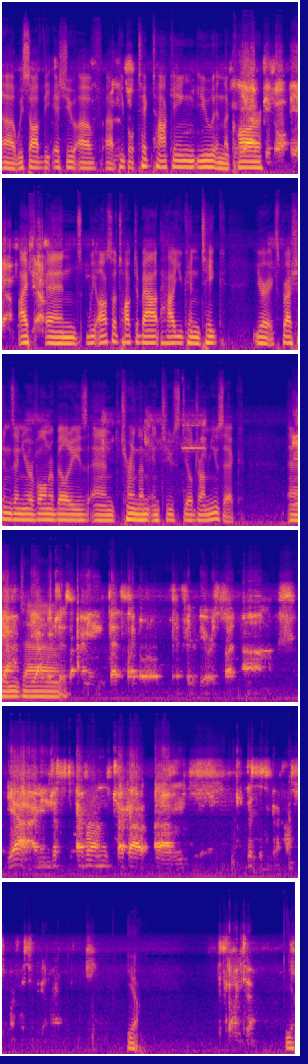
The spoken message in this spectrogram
uh, we solved the issue of uh, people TikToking you in the Yeah, car. people. Yeah. I yeah. and we also talked about how you can take your expressions and your vulnerabilities and turn them into steel drum music. And yeah, uh, yeah, which is, I mean, that's like a little tip for the viewers, but um, yeah, I mean, just everyone check out. Um, this isn't going to cost you more for us again, right? Yeah. It's going to. Yeah.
